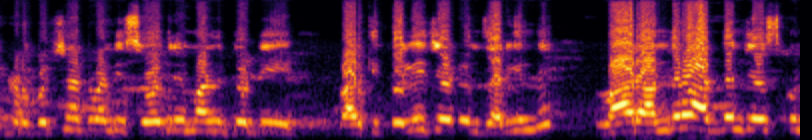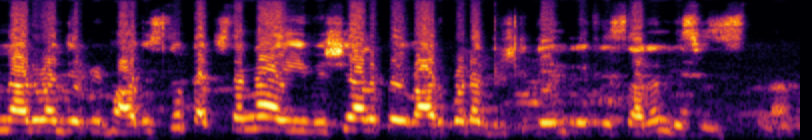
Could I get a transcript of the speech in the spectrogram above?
ఇక్కడికి వచ్చినటువంటి సోదరిమణులతోటి వారికి తెలియజేయడం జరిగింది. వారందరూ అర్థం చేసుకున్నారు అని చెప్పి భావిస్తూ ఖచ్చితంగా ఈ విషయాలపై వారు కూడా దృష్టి కేంద్రీకరిస్తారని విశ్వసిస్తున్నారు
